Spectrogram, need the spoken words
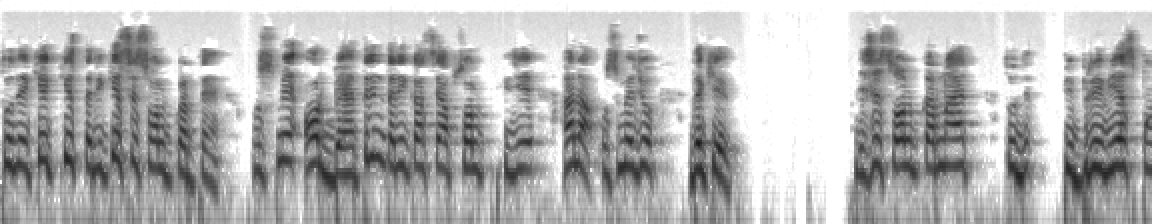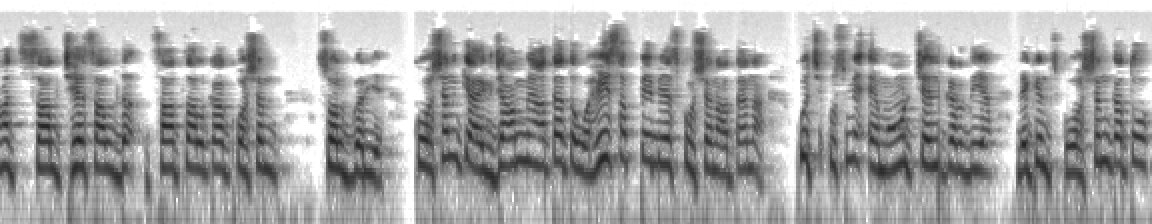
तो देखिए किस तरीके से सॉल्व करते हैं। उसमें और बेहतरीन तरीका से आप सॉल्व कीजिए, है ना? उसमें जो, देखिए, जैसे सॉल्व करना है तो प्रीवियस पाँच साल छः साल सात साल का क्वेश्चन सॉल्व करिए। क्वेश्चन क्या एग्ज़ाम में आता है तो वही सब पे बेस क्वेश्चन आता है ना? कुछ उसमें अमाउंट चेंज कर दिया, लेकिन क्वेश्चन का तो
